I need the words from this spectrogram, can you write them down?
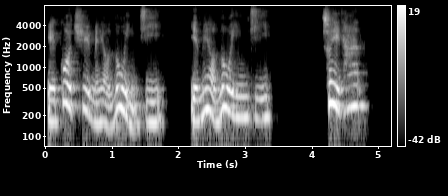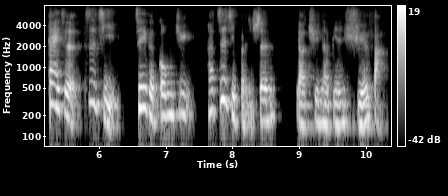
也过去没有录影机，也没有录音机，所以他带着自己这个工具，他自己本身要去那边学法，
